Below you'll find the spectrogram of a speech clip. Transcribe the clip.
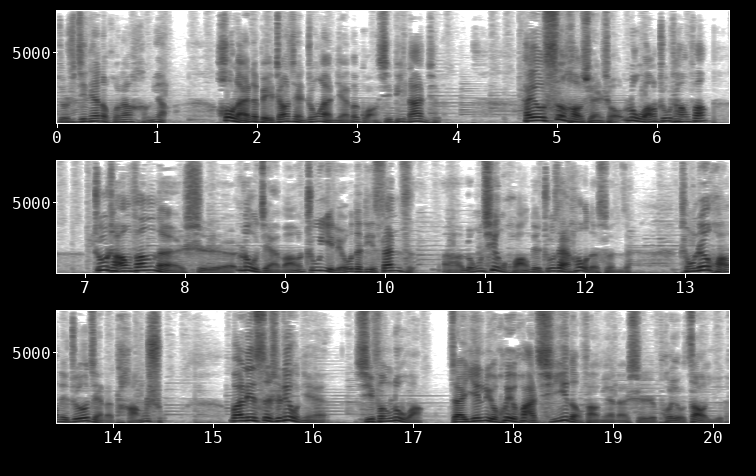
就是今天的湖南衡阳。后来呢，被张献忠啊撵到广西避难去了。还有四号选手陆王朱常方，朱常方呢是陆简王朱义流的第三子啊，隆庆皇帝朱在后的孙子，崇祯皇帝朱由检的堂叔。万历四十六年，袭封陆王。在音律、绘画、棋艺等方面呢，是颇有造诣的。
